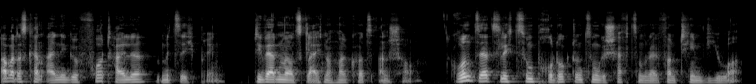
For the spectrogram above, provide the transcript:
aber das kann einige Vorteile mit sich bringen. Die werden wir uns gleich nochmal kurz anschauen. Grundsätzlich zum Produkt und zum Geschäftsmodell von TeamViewer.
